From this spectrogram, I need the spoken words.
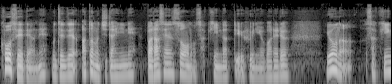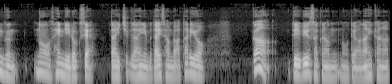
後世ではね、もう全然後の時代にね、バラ戦争の作品だっていうふうに呼ばれるような作品群のヘンリー6世、第1部、第2部、第3部あたりを、がデビュー作なのではないかなっ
